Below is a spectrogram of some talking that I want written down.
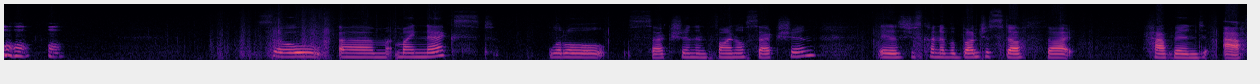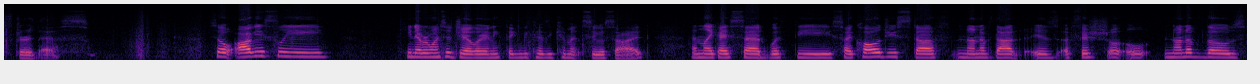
So, um, my next little section and final section is just kind of a bunch of stuff that happened after this. So, obviously, he never went to jail or anything because he commits suicide. And like I said, with the psychology stuff, none of that is official. None of those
